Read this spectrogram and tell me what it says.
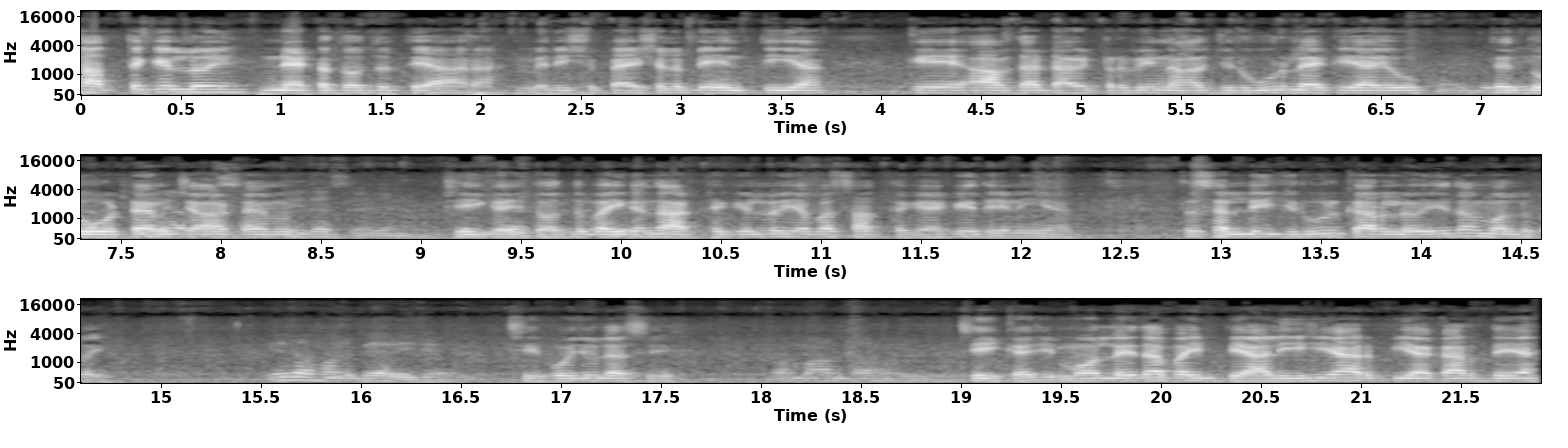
7 ਕਿਲੋ ਹੀ ਨੈਟ ਦੁੱਧ ਤਿਆਰ ਆ। ਮੇਰੀ ਸਪੈਸ਼ਲ ਬੇਨਤੀ ਆ ਕਿ ਆਪਦਾ ਡਾਕਟਰ ਵੀ ਨਾਲ ਜ਼ਰੂਰ ਲੈ ਕੇ ਆਇਓ ਤੇ ਦੋ ਟਾਈਮ ਚਾਰ ਟਾਈਮ ਠੀਕ ਹੈ ਜੀ ਦੁੱਧ ਬਾਈ ਕਹਿੰਦਾ 8 ਕਿਲੋ ਹੀ ਆਪਾਂ 7 ਕਹਿ ਕੇ ਦੇਣੀ ਆ। ਤਸੱਲੀ ਜ਼ਰੂਰ ਕਰ ਲਓ ਇਹਦਾ ਮੁੱਲ ਬਾਈ। ਇਹਦਾ ਮੁੱਲ 42 ਦੇ। ਠੀਕ ਹੋ ਜੂ ਲੱਸੀ ਜੀ ਠੀਕ ਹੈ ਜੀ ਮੁੱਲ ਇਹਦਾ ਬਾਈ 42000 ਰੁਪਿਆ ਕਰਦੇ ਆ।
